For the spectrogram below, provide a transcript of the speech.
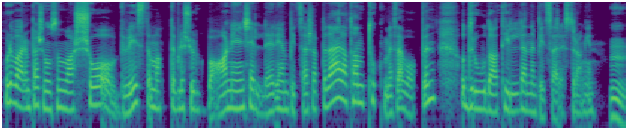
hvor det var en person som var så overbevist om at det ble skjult barn i en kjeller i en pizzasjappe der, at han tok med seg våpen og dro da til denne pizzarestauranten. Mm.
